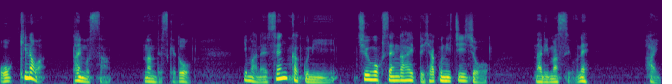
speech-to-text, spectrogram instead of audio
沖縄タイムスさんなんですけど、今ね、尖閣に中国船が入って100日以上なりますよね。はい。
